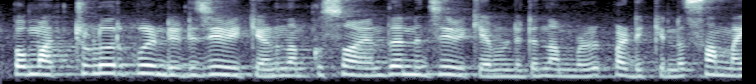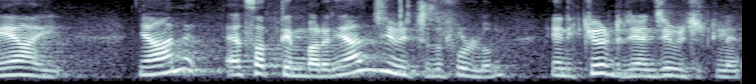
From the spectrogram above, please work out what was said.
ഇപ്പോൾ മറ്റുള്ളവർക്ക് വേണ്ടിയിട്ട് ജീവിക്കുകയാണ് നമുക്ക് സ്വയം തന്നെ ജീവിക്കാൻ വേണ്ടിയിട്ട് നമ്മൾ പഠിക്കേണ്ട സമയമായി. ഞാൻ സത്യം പറഞ്ഞു ഞാൻ ജീവിച്ചത് ഫുള്ളും എനിക്ക് വേണ്ടിയിട്ട് ഞാൻ ജീവിച്ചിട്ടില്ല.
